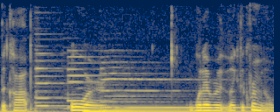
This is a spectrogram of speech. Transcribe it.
the cop or whatever like the criminal.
